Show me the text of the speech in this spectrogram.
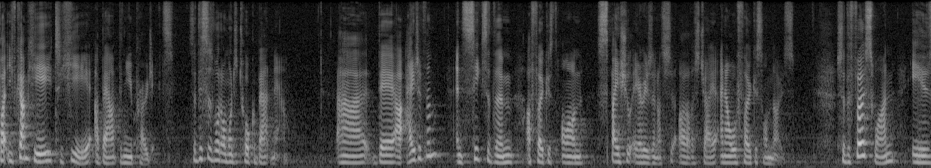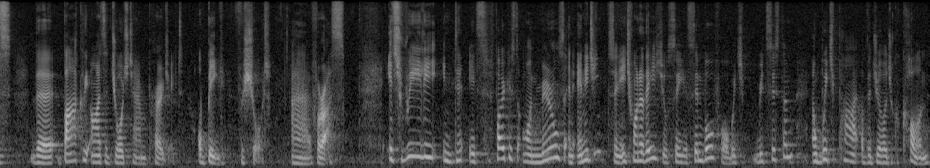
But you've come here to hear about the new projects. So this is what I want to talk about now. Uh, there are eight of them, and six of them are focused on spatial areas of Australia, and I will focus on those. So the first one is the Barkly Isa Georgetown project, or BIG for short, uh, for us. It's really, it's focused on minerals and energy. So in each one of these, you'll see a symbol for which, system and which part of the geological column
